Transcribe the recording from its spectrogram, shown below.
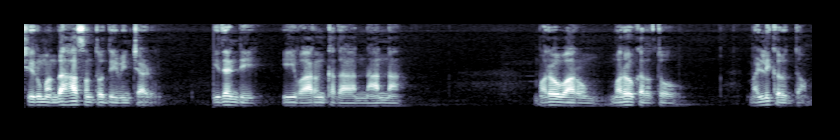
చిరు మందహాసంతో దీవించాడు. ఇదండి ఈ వారం కథ నాన్న. మరో వారం మరో కథతో మళ్ళీ కలుద్దాం.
